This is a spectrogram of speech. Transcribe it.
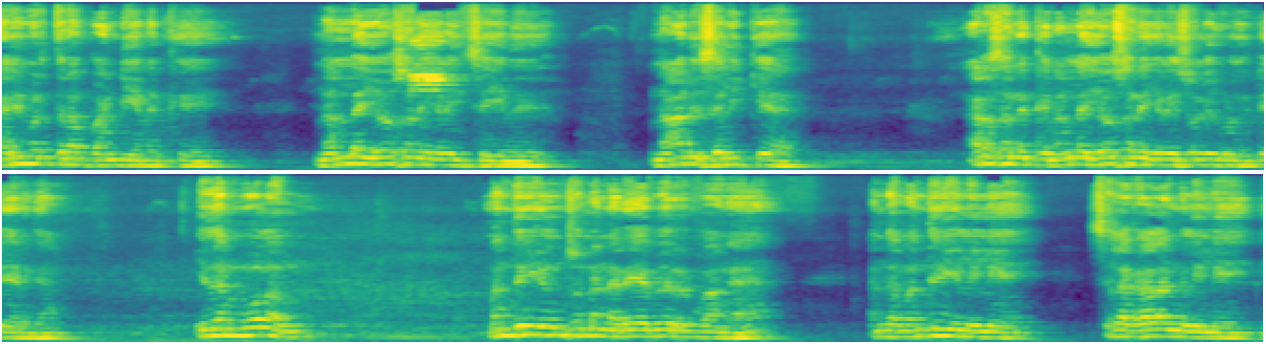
அரிமர்த்தன பாண்டியனுக்கு நல்ல யோசனைகளை செய்து நாடு செழிக்க அரசனுக்கு நல்ல யோசனைகளை சொல்லிக் கொடுத்துட்டே இருக்கான். இதன் மூலம் மந்திரிகள்னு சொன்ன நிறைய பேர் இருப்பாங்க. அந்த மந்திரிகளிலே சில காலங்களிலே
